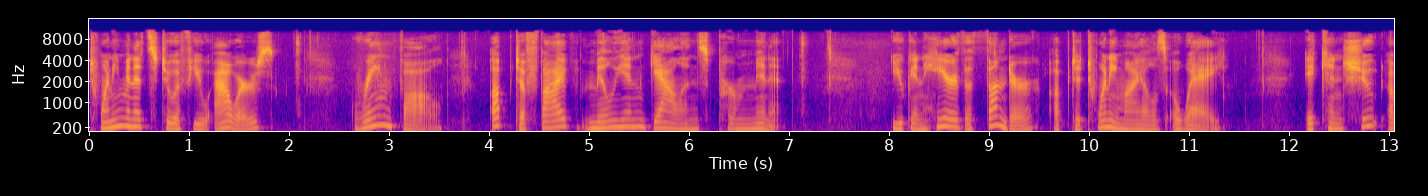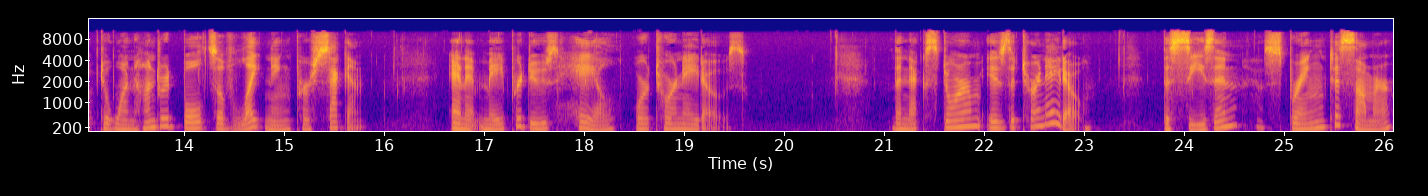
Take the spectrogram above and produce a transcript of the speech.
20 minutes to a few hours, rainfall up to 5 million gallons per minute. You can hear the thunder up to 20 miles away. It can shoot up to 100 bolts of lightning per second, and it may produce hail or tornadoes. The next storm is the tornado. The season, spring to summer.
